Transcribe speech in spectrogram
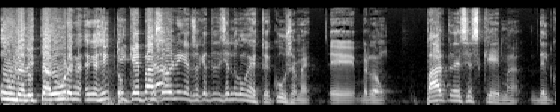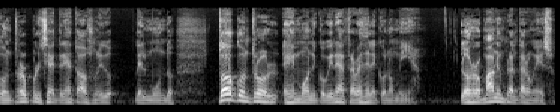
una dictadura en, en Egipto ¿Y qué pasó, Níger? Entonces, ¿qué estoy diciendo con esto? Escúchame, eh, perdón. Parte de ese esquema del control policial que tenía Estados Unidos del mundo, todo control hegemónico viene a través de la economía. Los romanos implantaron eso.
